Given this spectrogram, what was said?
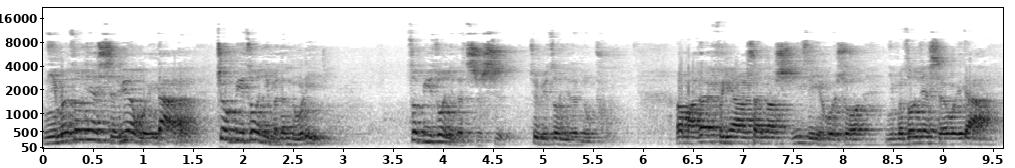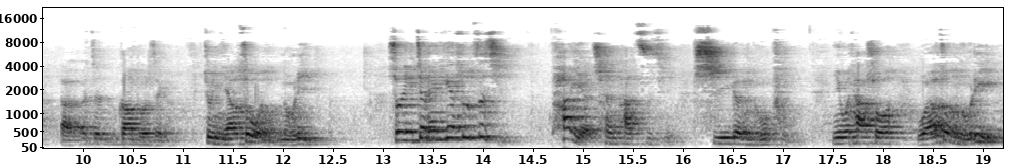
你们中间谁愿为大的，就必做你们的奴隶；就必做你的执事，就必做你的奴仆。”那马太福音二三到十一节也会说，你们中间谁为大？呃，这刚刚读了这个，就你要做奴隶。所以就连耶稣自己，他也称他自己是一个奴仆，因为他说我要做奴隶，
